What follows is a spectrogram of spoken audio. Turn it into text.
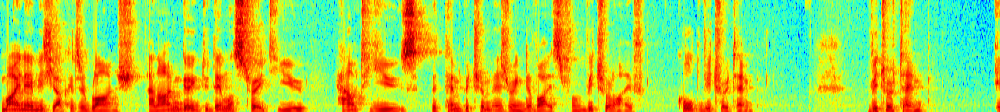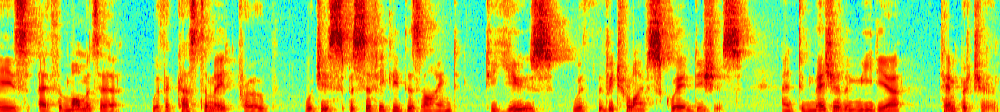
my name is Jaco ter Blanche and I'm going to demonstrate to you how to use the temperature measuring device from Vitrolife called VitroTemp. VitroTemp is a thermometer with a custom-made probe which is specifically designed to use with the Vitrolife square dishes and to measure the media temperature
